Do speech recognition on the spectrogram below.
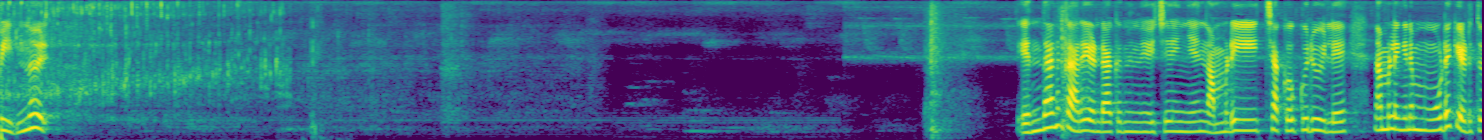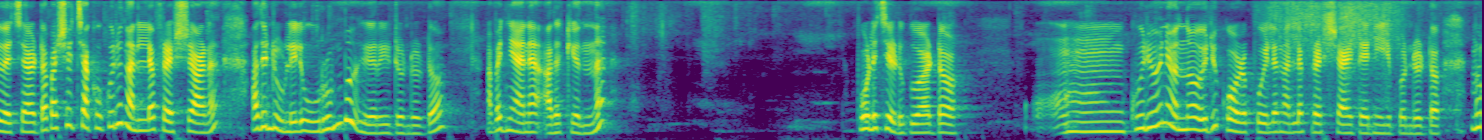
അപ്പം ഇന്ന് എന്താണ് കറി ഉണ്ടാക്കുന്നതെന്ന് ചോദിച്ചു കഴിഞ്ഞാൽ നമ്മുടെ ഈ ചക്കക്കുരു ഇല്ലേ നമ്മളിങ്ങനെ മൂടൊക്കെ എടുത്ത് വെച്ചാൽ കേട്ടോ. പക്ഷേ ചക്കക്കുരു നല്ല ഫ്രഷാണ്. അതിന്റെ ഉള്ളിൽ ഉറുമ്പ് കയറിയിട്ടുണ്ട് കേട്ടോ. അപ്പം ഞാൻ അതൊക്കെ ഒന്ന് പൊളിച്ചെടുക്കുക കേട്ടോ. കുരുവിനൊന്നും ഒരു കുഴപ്പമില്ല. നല്ല ഫ്രഷ് ആയിട്ട് തന്നെ ഇരിപ്പുണ്ട് കേട്ടോ. നമ്മൾ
